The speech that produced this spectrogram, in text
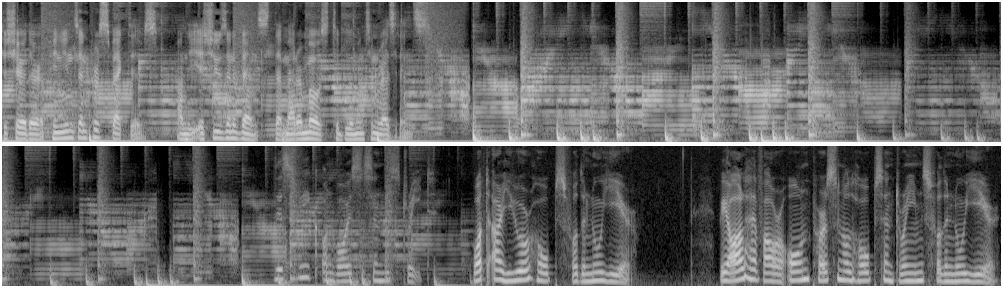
to share their opinions and perspectives on the issues and events that matter most to Bloomington residents. This week on Voices in the Street. What are your hopes for the new year? We all have our own personal hopes and dreams for the new year.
